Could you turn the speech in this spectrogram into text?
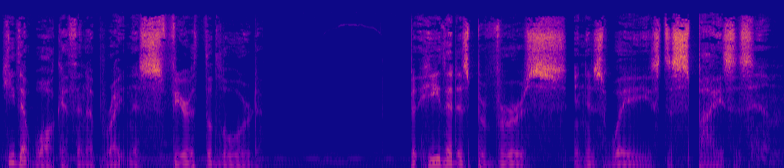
He that walketh in uprightness feareth the Lord, but he that is perverse in his ways despises him.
